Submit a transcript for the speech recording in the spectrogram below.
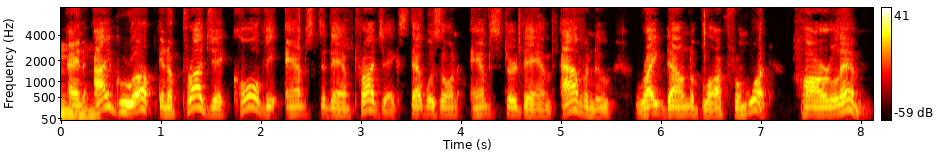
Mm-hmm. And I grew up in a project called the Amsterdam Projects that was on Amsterdam Avenue, right down the block from what? Harlem.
